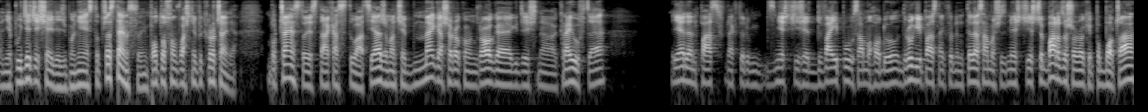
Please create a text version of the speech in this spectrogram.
a nie pójdziecie siedzieć, bo nie jest to przestępstwem. Po to są właśnie wykroczenia. Bo często jest taka sytuacja, że macie mega szeroką drogę gdzieś na krajówce, jeden pas, na którym zmieści się 2,5 samochodu, drugi pas, na którym tyle samo się zmieści, jeszcze bardzo szerokie pobocza,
